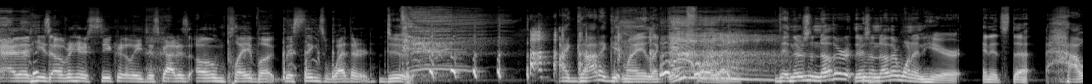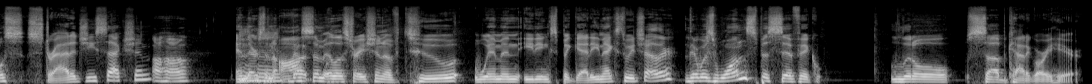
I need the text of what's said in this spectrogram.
and then he's over here secretly just got his own playbook. This thing's weathered. dude i gotta get my like info in then there's another there's another one in here and it's the house strategy section Uh huh. and there's Mm-hmm. an awesome illustration of two women eating spaghetti next to each other there was one specific little subcategory here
